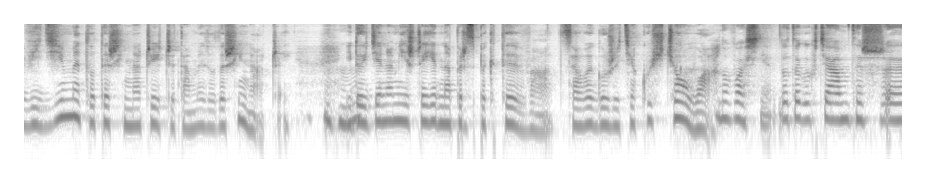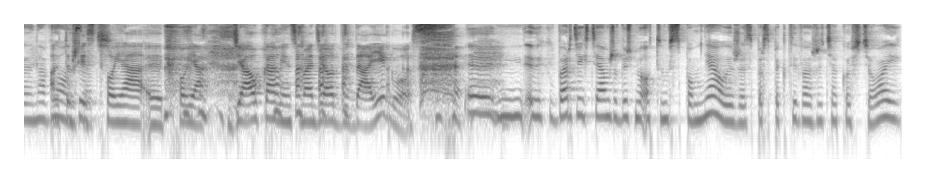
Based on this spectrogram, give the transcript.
widzimy to też inaczej, czytamy to też inaczej. Mhm. I dojdzie nam jeszcze jedna perspektywa całego życia Kościoła. No właśnie, do tego chciałam też nawiązać. Ale to już jest Twoja, e, twoja działka, więc Madzia oddaje głos. E, bardziej chciałam, żebyśmy o tym wspomniały, że jest perspektywa życia Kościoła i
